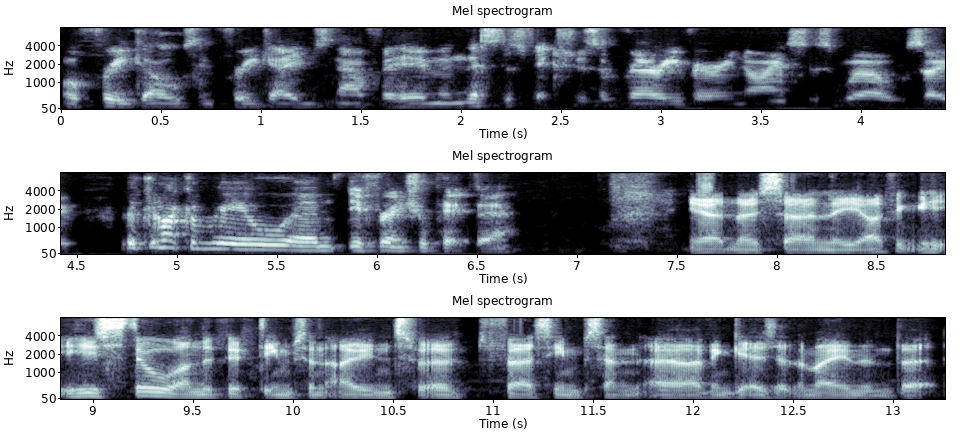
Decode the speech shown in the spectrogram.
or three goals in three games now for him. And Leicester's fixtures are very, very nice as well. So looking like a real um, differential pick there. Yeah, no, certainly. I think he's still under 15% owned to 13%, uh, I think it is at the moment. But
